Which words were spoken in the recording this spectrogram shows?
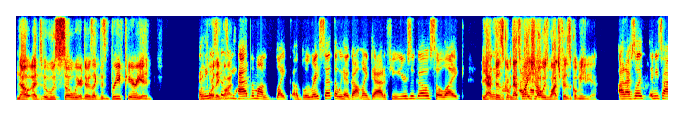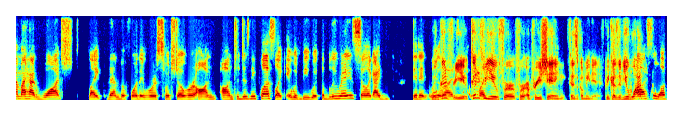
no, it, it was so weird. There was like this brief period I think before it's they because we had them on like a Blu-ray set that we had got my dad a few years ago. So like, Yeah, physical. That's I why you should had- always watch physical media. and I feel like anytime I had watched like them before they were switched over on onto Disney Plus, like it would be with the Blu-rays. So like I didn't Well, good for you. Good was, for you for for appreciating physical media. Because if you Oh, I still love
